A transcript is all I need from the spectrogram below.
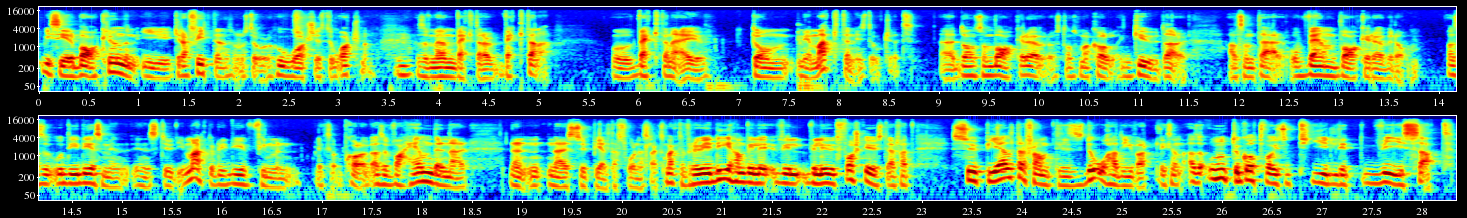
vi ser i bakgrunden i graffiten som det står Who watches the Watchmen? Mm. Alltså vem väktar väktarna? Och väktarna är ju de med makten i stort sett. Eh, De som vakar över oss, de som har koll, gudar, allt sånt där. Och vem vakar över dem? Alltså, och det är det som är en, en studie i makt och det är det filmen liksom kollar. Alltså vad händer när, när, när superhjältar får den slags makten? För det är ju det han ville, vill, ville utforska just därför att superhjältar fram tills då hade ju varit liksom, alltså ont och gott var ju så tydligt visat.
